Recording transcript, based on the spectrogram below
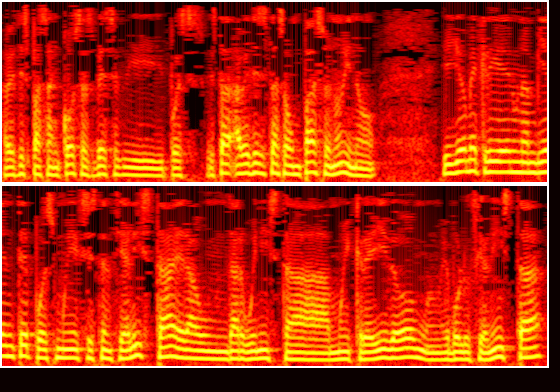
a veces pasan cosas, veces y pues está, a veces estás a un paso, ¿no? Y no. Y yo me crié en un ambiente pues muy existencialista, era un darwinista muy creído, muy evolucionista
